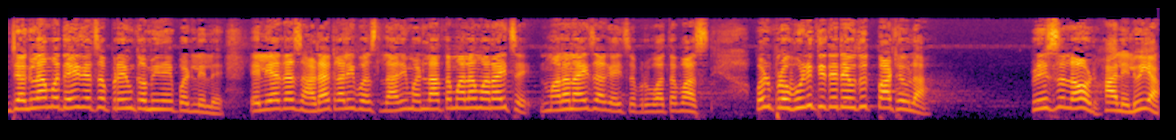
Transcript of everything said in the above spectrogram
जंगलामध्येही त्याचं प्रेम कमी नाही पडलेलं आहे. एलिया त्या झाडाखाली बसला आणि म्हणला आता मला मरायचंय. मला नाही जागायचं प्रभू आता बस. पण प्रभूने तिथे देवदूत पाठवला. प्रेज द लॉर्ड हालेलुया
